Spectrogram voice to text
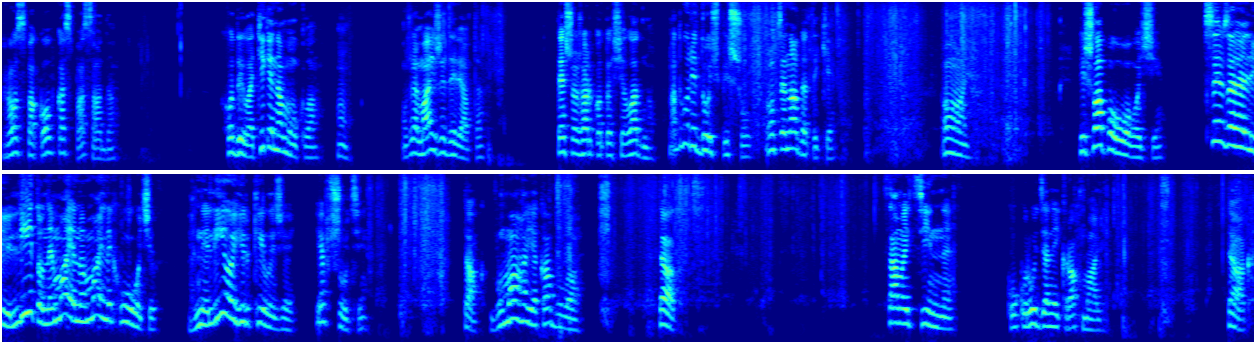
Розпаковка з посада. Ходила, тільки намокла. М, Уже майже дев'ята. Те, що жарко, то ще ладно. На дворі дощ пішов. Ну це надо таке. Ой. Пішла по овочі. Це взагалі літо, немає нормальних овочів. Гнилі огірки лежать. Я в шоці. Так, бумага, яка була. Так. Саме цінне. Кукурудзяний крахмаль. Так.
